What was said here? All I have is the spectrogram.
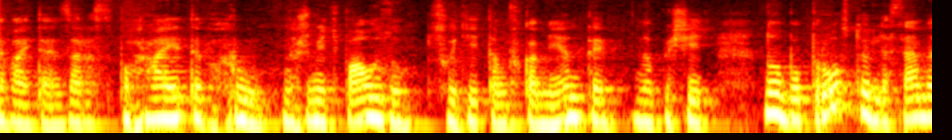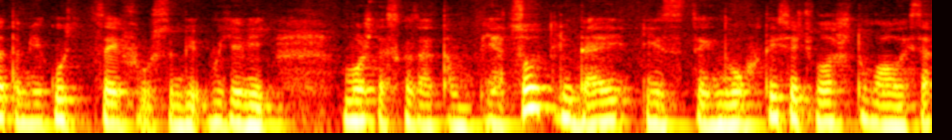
Давайте зараз пограєте в гру, нажміть паузу, сходіть там в коменти, напишіть. Ну або просто для себе там якусь цифру собі уявіть. Можете сказати, там 500 людей із цих двох тисяч влаштувалися.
